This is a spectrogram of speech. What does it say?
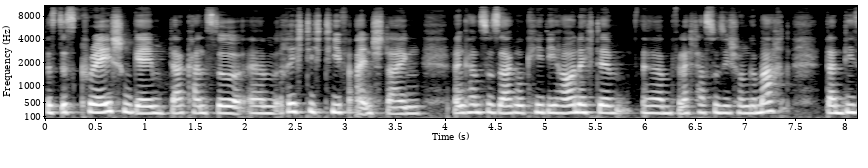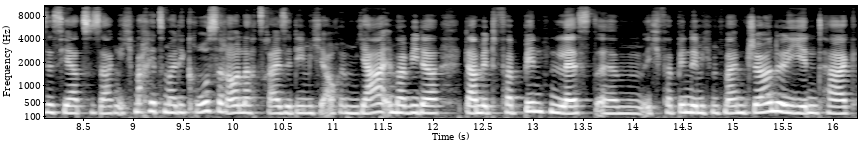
Das ist das Creation Game, da kannst du ähm, richtig tief einsteigen. Dann kannst du sagen, okay, die Rauhnächte, ähm, vielleicht hast du sie schon gemacht, dann dieses Jahr zu sagen, ich mache jetzt mal die große Rauhnachtsreise, die mich auch im Jahr immer wieder damit verbinden lässt. Ähm, ich verbinde mich mit meinem Journal jeden Tag.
